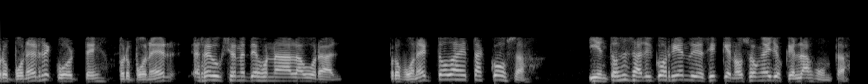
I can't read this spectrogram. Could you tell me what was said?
proponer recortes, proponer reducciones de jornada laboral, proponer todas estas cosas y entonces salir corriendo y decir que no son ellos, que es la Junta.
